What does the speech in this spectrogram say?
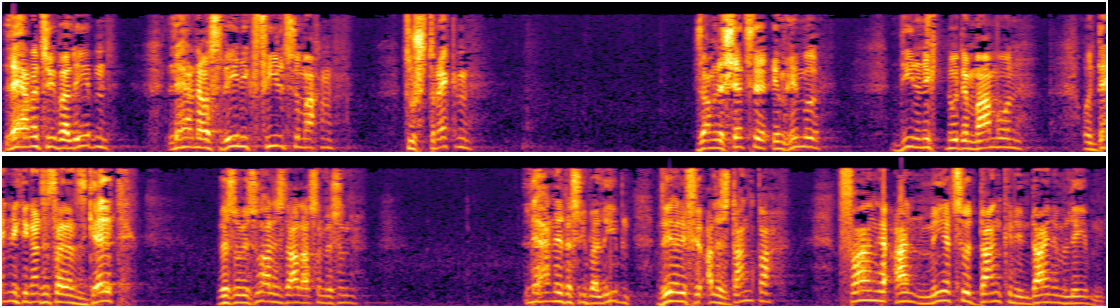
Lerne zu überleben. Lerne aus wenig viel zu machen. Zu strecken. Sammle Schätze im Himmel. Diene nicht nur dem Mammon. Und denk nicht die ganze Zeit ans Geld. Wir sowieso alles da lassen müssen. Lerne das Überleben. Werde für alles dankbar. Fange an, mehr zu danken in deinem Leben.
